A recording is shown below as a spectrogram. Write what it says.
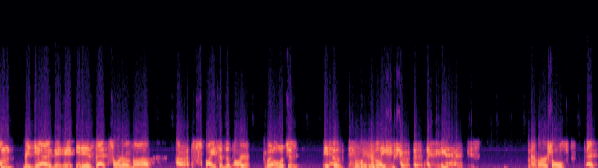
Um, but yeah, it, it, it is that sort of uh, uh, spice of the party, will, which is it's a, it's a weird relationship. Like yeah, commercials that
